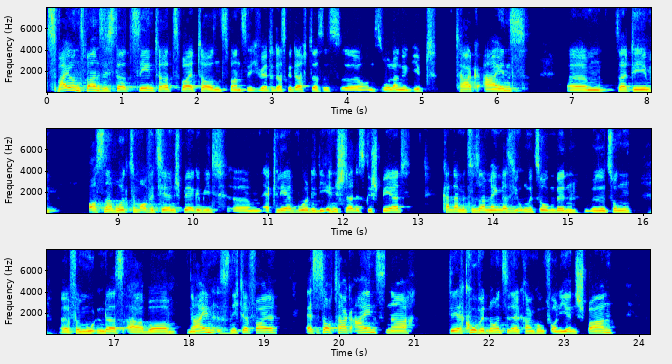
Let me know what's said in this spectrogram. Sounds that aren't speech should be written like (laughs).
22.10.2020. Wer hätte das gedacht, dass es äh, uns so lange gibt? Tag 1, ähm, seitdem Osnabrück zum offiziellen Sperrgebiet ähm, erklärt wurde. Die Innenstadt ist gesperrt. Kann damit zusammenhängen, dass ich umgezogen bin. Böse Zungen äh, vermuten das, aber nein, es ist nicht der Fall. Es ist auch Tag 1 nach der Covid-19-Erkrankung von Jens Spahn.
